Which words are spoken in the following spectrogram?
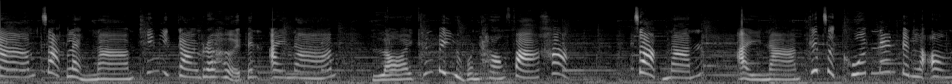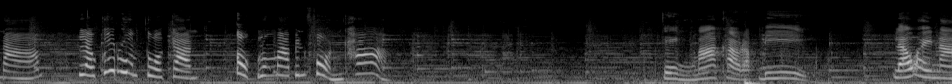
น้ำจากแหล่งน้ำที่มีการระเหยเป็นไอน้ำลอยขึ้นไปอยู่บนท้องฟ้าค่ะ จากนั้นไอน้ำก็จะควบแน่นเป็นละอองน้ำแล้วก็รวมตัวกัน ตกลงมาเป็นฝนค่ะ เก่งมากค่ะรับบี้ แล้วไอ้น้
